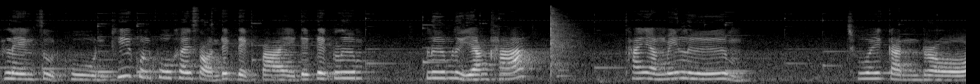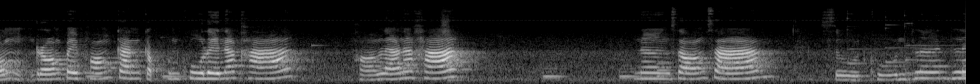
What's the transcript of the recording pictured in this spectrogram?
เพลงสูตรคูณที่คุณครูเคยสอนเด็กๆไป เด็กๆลืมลืมหรือยังคะ ถ้ายังไม่ลืม ช่วยกันร้อง ร้องไปพร้อมกันกับคุณครูเลยนะคะ พร้อมแล้วนะคะหนึ่งสองสามสูตรคูณเพลินเพล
